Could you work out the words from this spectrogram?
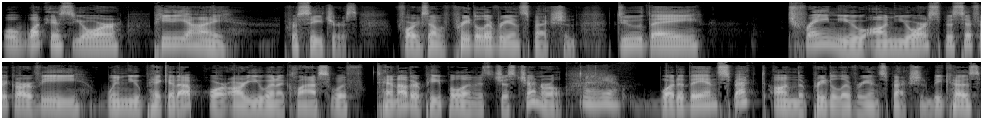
well, what is your PDI procedures? For example, pre delivery inspection. Do they train you on your specific RV when you pick it up, or are you in a class with 10 other people and it's just general? Uh, yeah. What do they inspect on the pre-delivery inspection because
